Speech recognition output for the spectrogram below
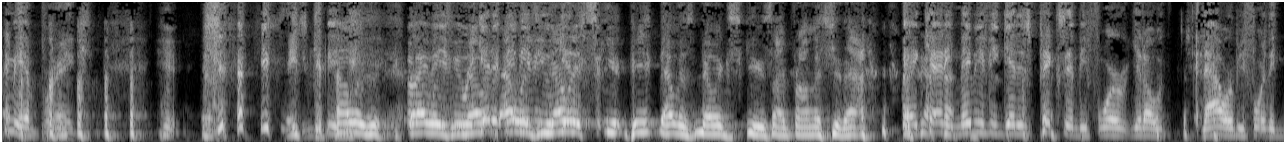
give me a break. He's getting- That was, that was if we no, get it- that maybe was you no get his- excuse, Pete, that was no excuse. I promise you that. hey Kenny, maybe if he get his picks in before you know an hour before the,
